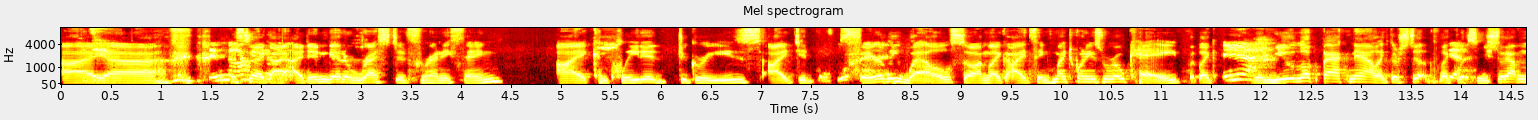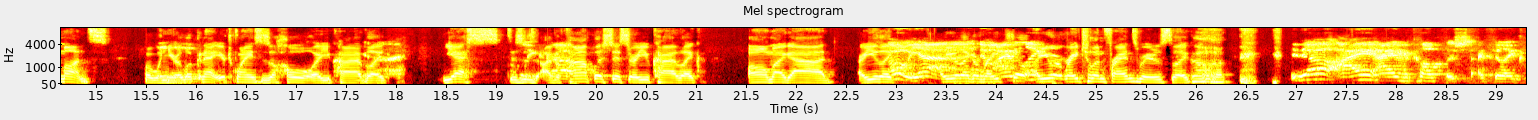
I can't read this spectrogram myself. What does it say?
I uh Didn't it's like. I, I didn't get arrested for anything. I completed degrees. I did fairly well. So I'm like, I think my 20s were okay. But like Yeah. when you look back now, like there's still like Yeah. listen, you still got months. But when you're Mhm. looking at your 20s as a whole, are you kind of like, yes, this Holy is I've accomplished this, or are you kind of like, oh my God. Are you like oh yeah. are you like a No, Rachel? like- are you a Rachel and Friends where you're just like, oh, you No, I I've accomplished I feel like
